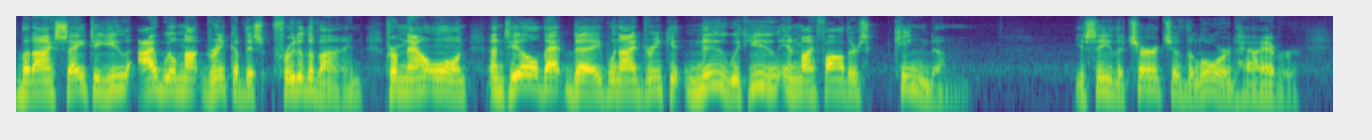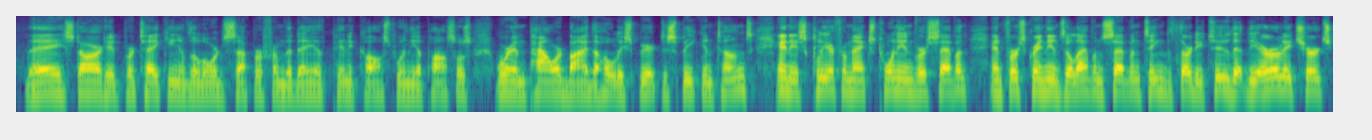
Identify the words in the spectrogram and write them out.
But I say to you, I will not drink of this fruit of the vine from now on until that day when I drink it new with you in my Father's kingdom. You see, the church of the Lord, however, they started partaking of the Lord's Supper from the day of Pentecost when the apostles were empowered by the Holy Spirit to speak in tongues. And it's clear from Acts 20 and verse 7 and 1 Corinthians 11, 17 to 32 that the early church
